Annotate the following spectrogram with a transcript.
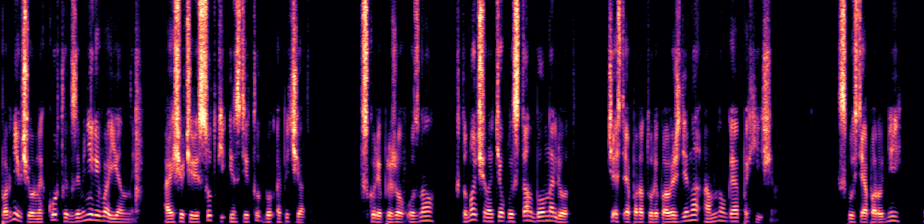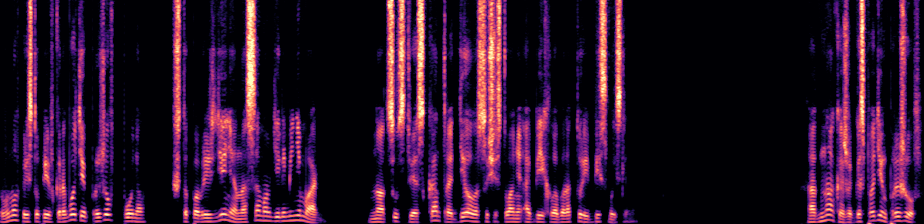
Парней в черных куртках заменили военные, а еще через сутки институт был опечатан. Вскоре Прыжов узнал, что ночью на теплый стан был налет, часть аппаратуры повреждена, а многое похищено. Спустя пару дней, вновь приступив к работе, Прыжов понял, что повреждения на самом деле минимальны, но отсутствие скантра делало существование обеих лабораторий бессмысленным. «Однако же, господин Прыжов»,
